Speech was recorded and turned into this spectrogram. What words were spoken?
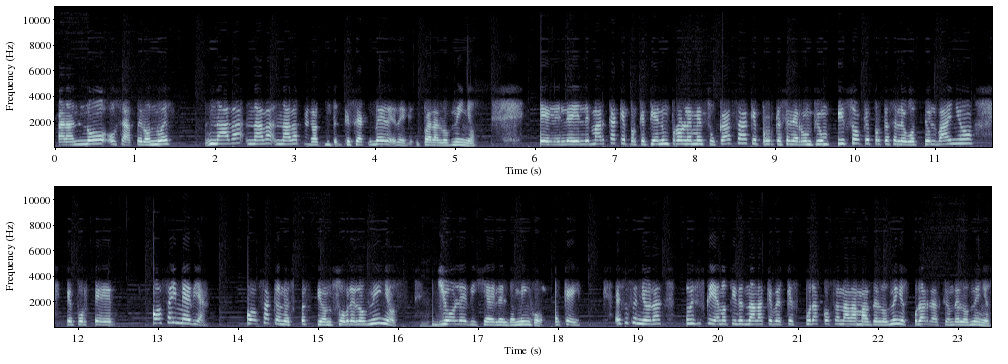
para no, o sea, pero no es nada, nada, nada para que sea para los niños le, marca que porque tiene un problema en su casa, que porque se le rompió un piso, que porque se le goteó el baño, que porque cosa y media. cosa que no es cuestión sobre los niños. Yo le dije a él el domingo, ok, esa señora, tú dices que ya no tienes nada que ver, que es pura cosa nada más de los niños, pura relación de los niños.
